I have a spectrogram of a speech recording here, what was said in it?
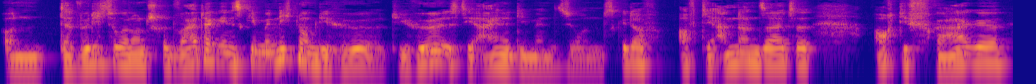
Und da würde ich sogar noch einen Schritt weiter gehen. Es geht mir nicht nur um die Höhe. Die Höhe ist die eine Dimension. Es geht auf, auf die anderen Seite auch die Frage,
